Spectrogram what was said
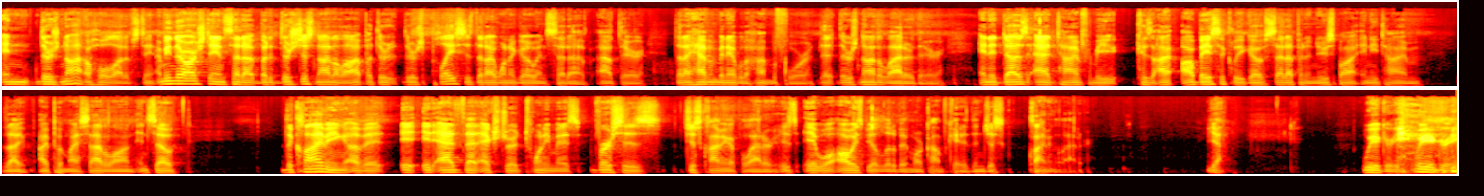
and there's not a whole lot of stand. I mean, there are stands set up, but there's just not a lot. But there, there's places that I want to go and set up out there that I haven't been able to hunt before. That there's not a ladder there, and it does add time for me because I I'll basically go set up in a new spot anytime that I, I put my saddle on, and so the climbing of it, it, it adds that extra 20 minutes versus just climbing up a ladder. Is it will always be a little bit more complicated than just climbing a ladder. Yeah, We agree. we agree.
